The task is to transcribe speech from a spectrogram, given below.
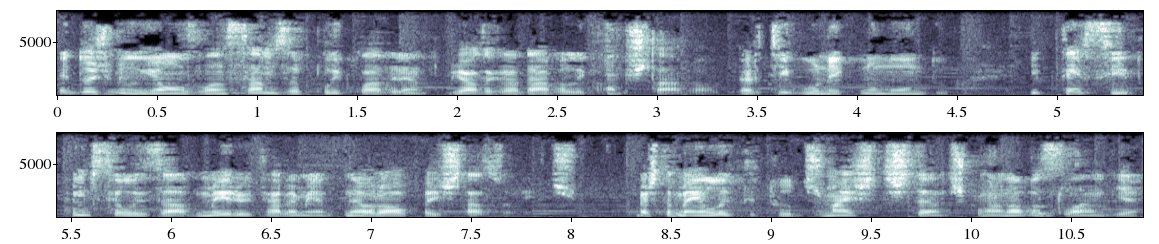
Em 2011 lançamos a película aderente biodegradável e compostável, artigo único no mundo e que tem sido comercializado maioritariamente na Europa e Estados Unidos, mas também em latitudes mais distantes como a Nova Zelândia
